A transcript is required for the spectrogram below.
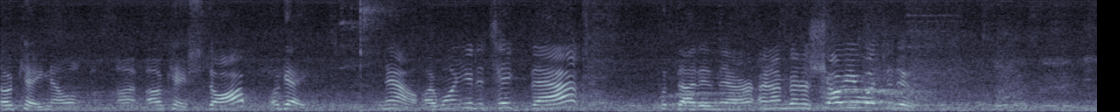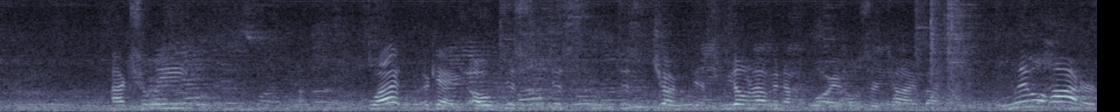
Okay, now, uh, okay, stop. Okay, now I want you to take that, put that in there, and I'm going to show you what to do. Actually, what? Okay. Oh, just just just junk this. We don't have enough holes or time, but a little hotter.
